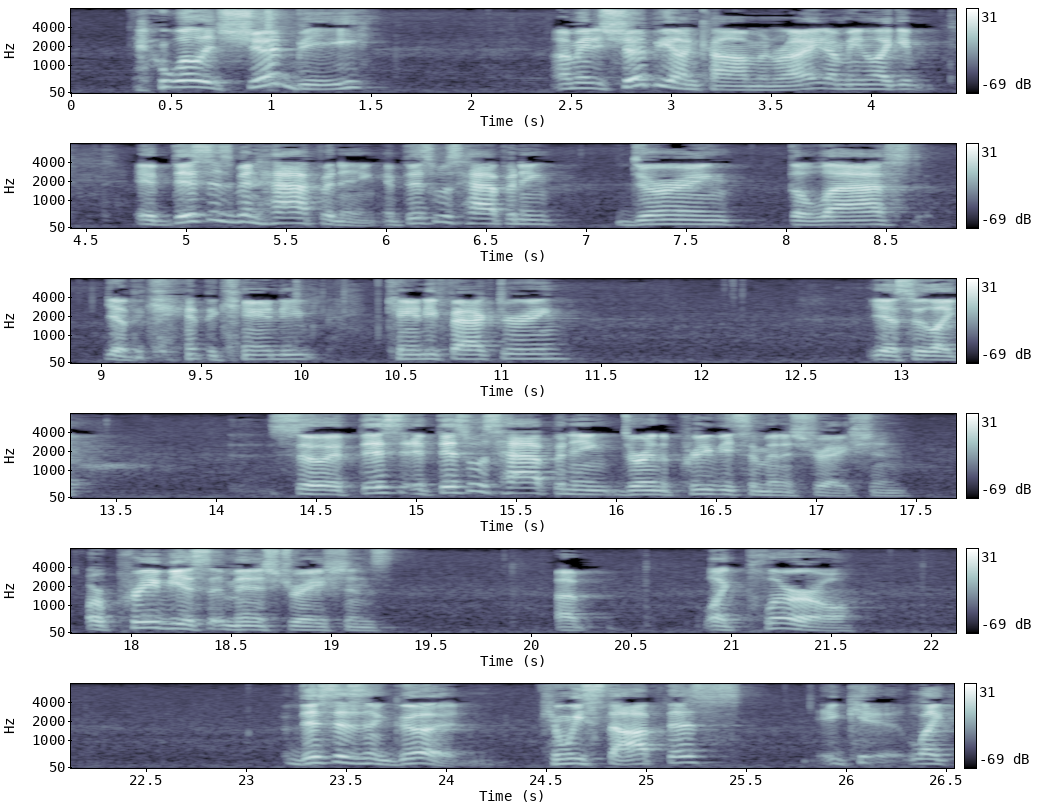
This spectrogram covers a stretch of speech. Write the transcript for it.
well, it should be. I mean, it should be uncommon, right? I mean, like if if this has been happening, if this was happening during the last Yeah, the the candy candy factory. Yeah, so like so if this if this was happening during the previous administration or previous administrations uh, like plural this isn't good can we stop this can, like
